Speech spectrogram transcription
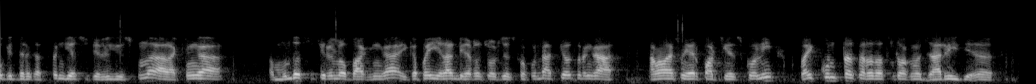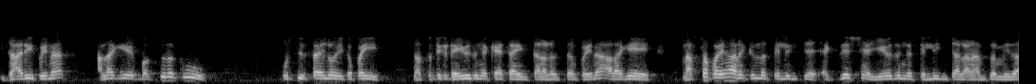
ఒక ఇద్దరు సస్పెండ్ చేస్తూ చర్యలు తీసుకున్న ఆ రకంగా ముందస్తు చర్యల్లో భాగంగా ఇకపై ఎలాంటి ఘటనలు చోటు చేసుకోకుండా అత్యవసరంగా సమావేశం ఏర్పాటు చేసుకొని వైకుంఠ సరదర్శన టోకన్ జారీ జారీ పైన అలాగే భక్తులకు పూర్తి స్థాయిలో ఇకపై దత్త టికెట్ ఏ విధంగా కేటాయించాలనే అంశం పైన అలాగే నష్టపరిహారం కింద చెల్లించే ఎగ్జేషన్ ఏ విధంగా చెల్లించాలనే అంశం మీద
